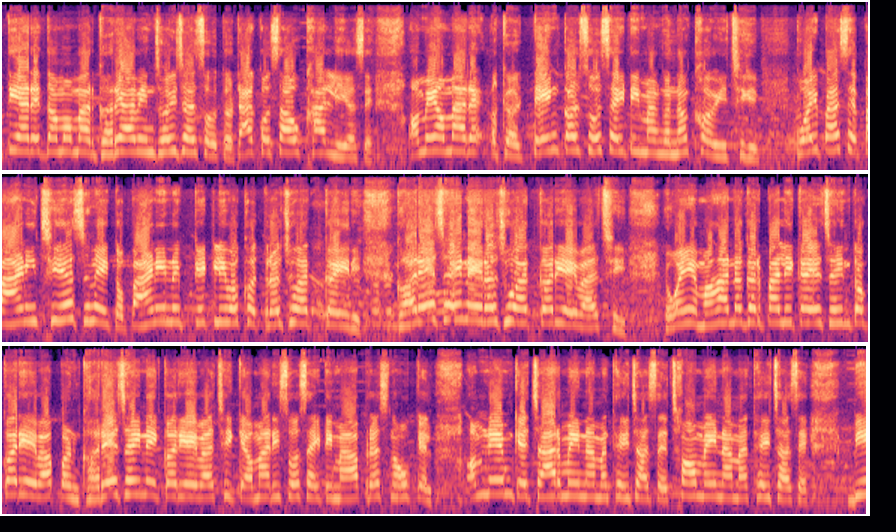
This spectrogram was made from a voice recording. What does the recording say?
અત્યારે તમે અમારા ઘરે આવીને જોઈ જશો તો ટાંકો સાવ ખાલી હશે. અમે અમારે ટેન્કર સોસાયટીમાં નખવી છીએ. કોઈ પાસે પાણી છે જ નહીં તો પાણીની કેટલી વખત રજૂઆત કરી. ઘરે જઈને રજૂઆત કરી આવ્યા છીએ. અહીંયા મહાનગરપાલિકાએ જઈને તો કરી આવ્યા પણ ઘરે જઈને કરી આવ્યા છીએ કે અમારી સોસાયટીમાં આ પ્રશ્ન ઉકેલ. અમને એમ કે ચાર મહિનામાં થઈ જશે, છ મહિનામાં થઈ જશે. બે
